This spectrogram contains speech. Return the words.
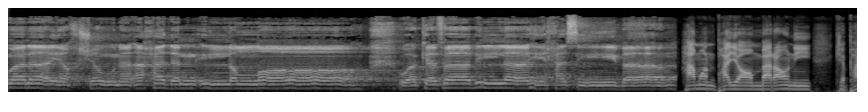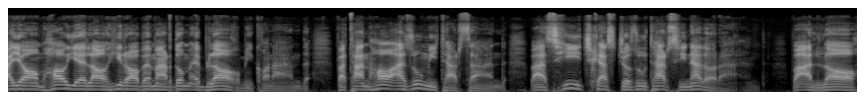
ولا يخشون احدا الا الله وكفى بالله حسيبا همان پیامبرانی که پیامهای الهی را به مردم ابلاغ می کنند و تنها از او می ترسند و از هیچ کس جزو ترسی ندارند. و الله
